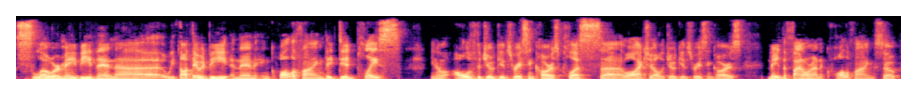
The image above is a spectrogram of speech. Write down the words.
slower maybe than uh, we thought they would be. And then in qualifying, they did place, you know, all of the Joe Gibbs racing cars plus, uh, well, actually all the Joe Gibbs racing cars made the final round of qualifying. So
